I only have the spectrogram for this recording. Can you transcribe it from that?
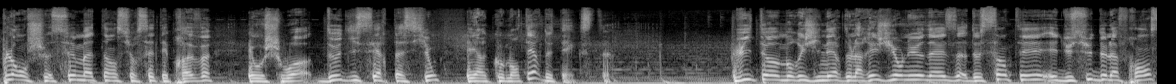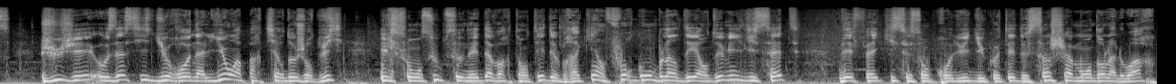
planchent ce matin sur cette épreuve et au choix deux dissertations et un commentaire de texte. Huit hommes originaires de la région lyonnaise, de saint et du sud de la France, jugés aux assises du Rhône à Lyon à partir d'aujourd'hui. Ils sont soupçonnés d'avoir tenté de braquer un fourgon blindé en 2017. Des faits qui se sont produits du côté de Saint-Chamond dans la Loire.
